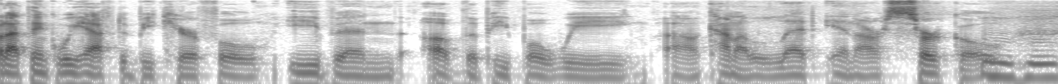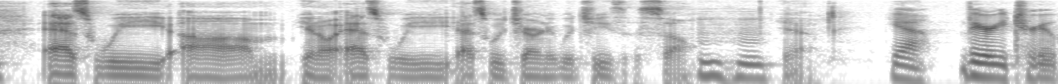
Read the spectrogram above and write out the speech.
But I think we have to be careful, even of the people we uh, kind of let in our circle mm-hmm. as we, um, you know, as we as we journey with Jesus. So, mm-hmm. yeah, yeah, very true.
